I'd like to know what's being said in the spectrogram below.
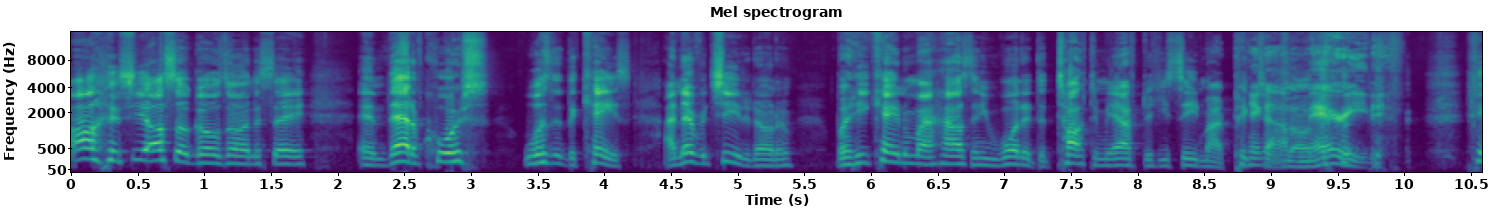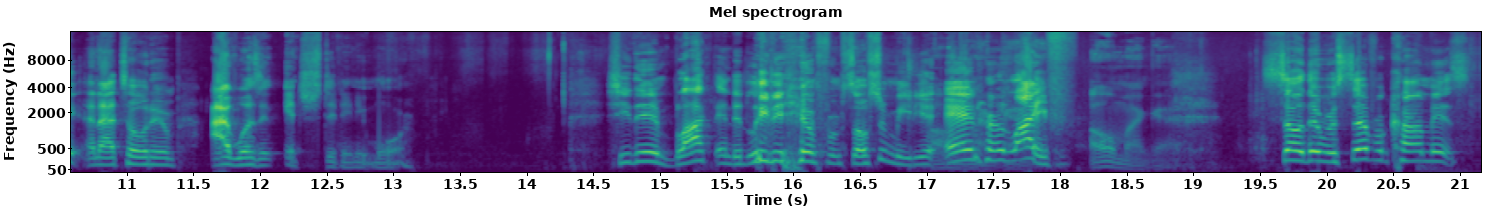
Oh, she also goes on to say, and that of course wasn't the case. I never cheated on him, but he came to my house and he wanted to talk to me after he seen my pictures. I'm on- married. and I told him I wasn't interested anymore. She then blocked and deleted him from social media oh and her life. Oh my god. So there were several comments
